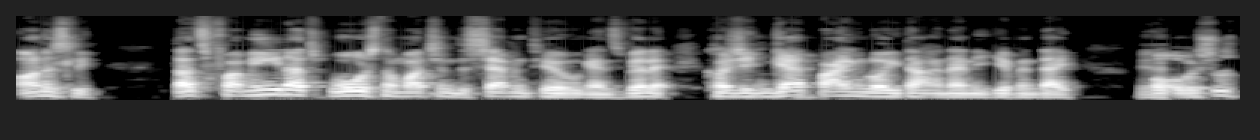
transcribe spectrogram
Honestly, that's for me. That's worse than watching the seven two against Villa because you can get banged like that on any given day. But it was just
